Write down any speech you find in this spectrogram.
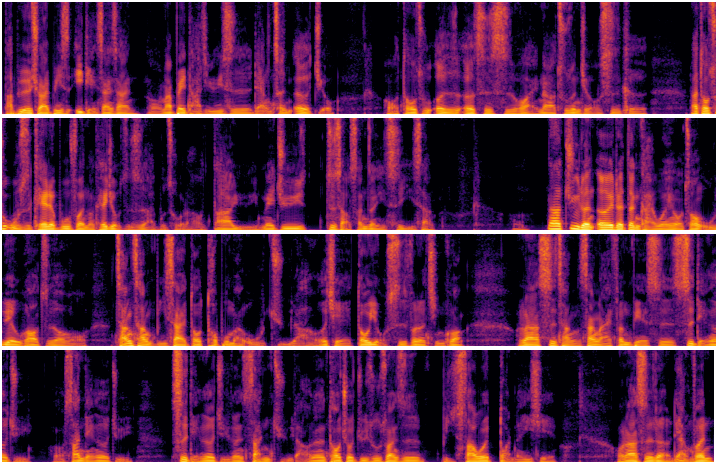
，WHIP 是一点三三，哦，那被打击率是两成二九，哦，投出二十二次失坏，那出生球有四颗。那投出五十 K 的部分呢？K 九值是还不错，然后大于每局至少三振一次以上。那巨人二 A 的邓凯文哦，从五月五号之后哦，场场比赛都投不满五局啊，而且都有失分的情况。那市场上来分别是四点二局哦，三点二局、四点二局跟三局啦。那投球局数算是比稍微短了一些。哦，那是的两分、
